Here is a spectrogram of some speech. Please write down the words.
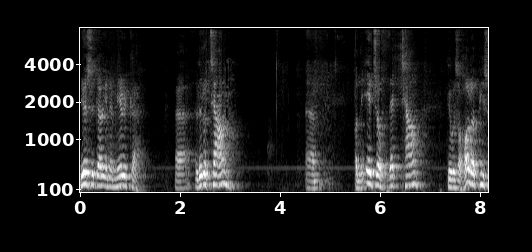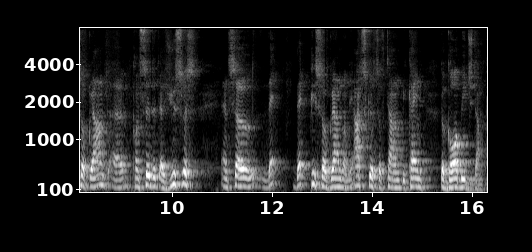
Years ago in America, uh, a little town, um, on the edge of that town, there was a hollow piece of ground uh, considered as useless, and so that, that piece of ground on the outskirts of town became the garbage dump.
